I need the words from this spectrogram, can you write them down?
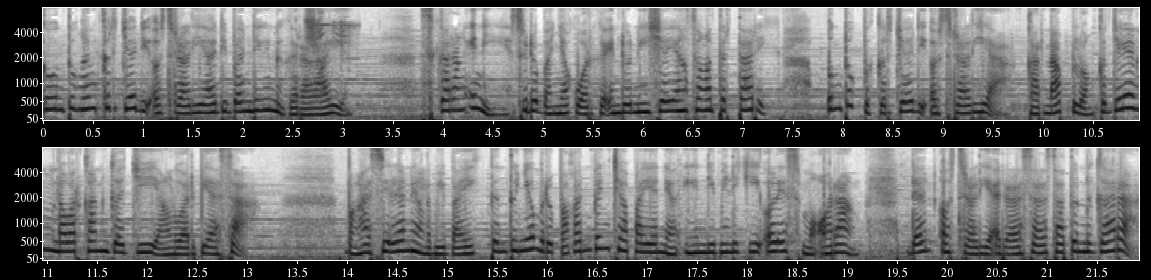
keuntungan kerja di Australia dibanding negara lain. Sekarang ini sudah banyak warga Indonesia yang sangat tertarik untuk bekerja di Australia karena peluang kerja yang menawarkan gaji yang luar biasa. Penghasilan yang lebih baik tentunya merupakan pencapaian yang ingin dimiliki oleh semua orang, dan Australia adalah salah satu negara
